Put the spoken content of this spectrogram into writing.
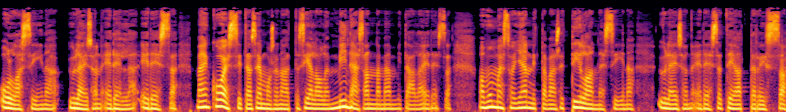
olla siinä yleisön edellä edessä. Mä en koe sitä semmoisena, että siellä olen minä Sanna Mämmi täällä edessä, vaan mun mielestä on jännittävää se tilanne siinä yleisön edessä teatterissa,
